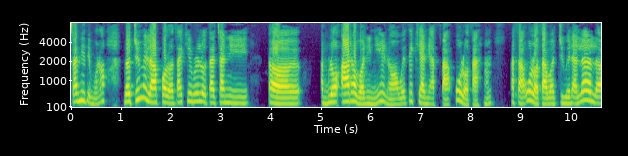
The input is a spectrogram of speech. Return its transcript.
ချာနေတယ်မနော်ဘလောကျွမလာပေါ်လို့တာခီရီလို့တာချာနေအာအ ဘလောအားထောဝနီနေနော်ဝဲတေခရနေအတာအိုလို့တာနော်အတာအိုလို့တာဝတူဝဲတာလဲလဲ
